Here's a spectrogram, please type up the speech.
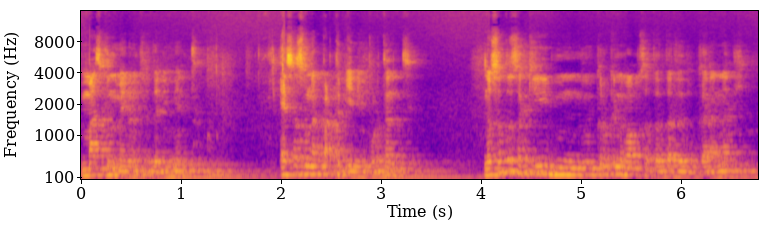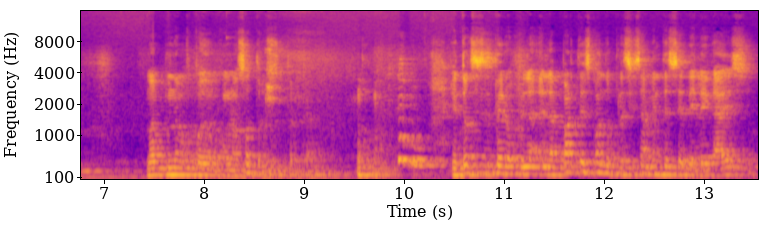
más que un mero entretenimiento. Esa es una parte bien importante. Nosotros aquí mm, creo que no vamos a tratar de educar a nadie. No, no podemos con nosotros. Entonces, pero la, la parte es cuando precisamente se delega eso.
